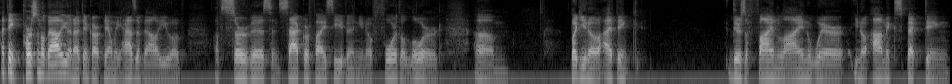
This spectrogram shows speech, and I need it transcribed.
I think personal value, and I think our family has a value of of service and sacrifice, even you know, for the Lord. Um, but you know, I think there's a fine line where you know I'm expecting.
